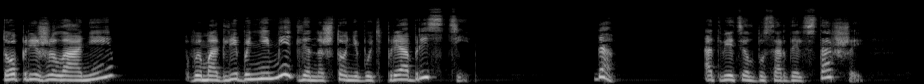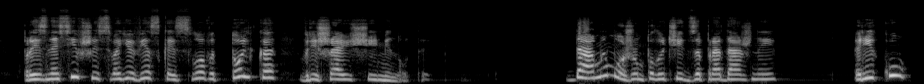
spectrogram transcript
то при желании вы могли бы немедленно что-нибудь приобрести. —— Да, — ответил Бусардель-старший, произносивший свое веское слово только в решающие минуты. — Да, мы можем получить за продажные. Реку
